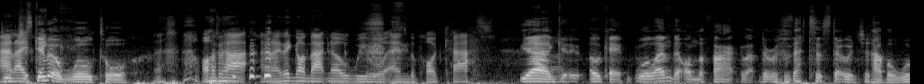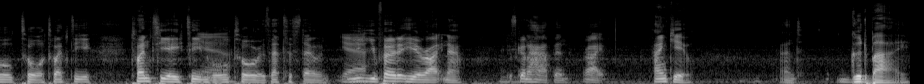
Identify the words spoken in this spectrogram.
And just I give it a world tour. on that, and I think on that note, we will end the podcast. Yeah, g- okay. We'll end it on the fact that the Rosetta Stone should have a world tour 20, 2018 Yeah. world tour Rosetta Stone. Yeah. You, you've heard it here right now. It's Yeah. gonna happen. Right. Thank you. And goodbye.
